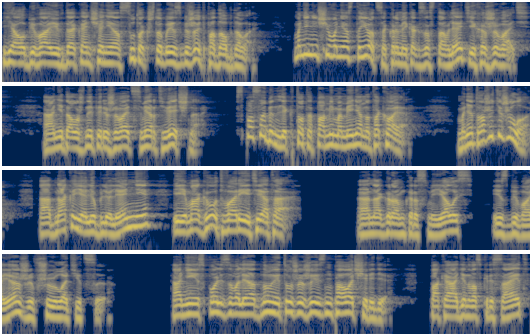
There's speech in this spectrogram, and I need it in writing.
Я убиваю их до окончания суток, чтобы избежать подобного. Мне ничего не остается, кроме как заставлять их оживать. Они должны переживать смерть вечно. Способен ли кто-то помимо меня на такое?» Мне тоже тяжело. Однако я люблю Ленни и могу творить это. Она громко рассмеялась, избивая ожившую Латицию. Они использовали одну и ту же жизнь по очереди. Пока один воскресает,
